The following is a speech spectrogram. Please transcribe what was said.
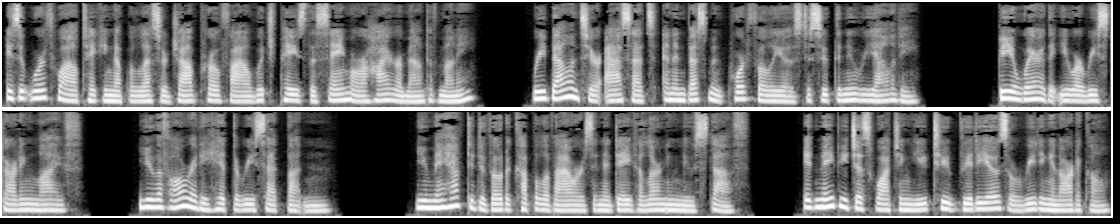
Is it worthwhile taking up a lesser job profile which pays the same or a higher amount of money? Rebalance your assets and investment portfolios to suit the new reality. Be aware that you are restarting life. You have already hit the reset button. You may have to devote a couple of hours in a day to learning new stuff. It may be just watching YouTube videos or reading an article.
